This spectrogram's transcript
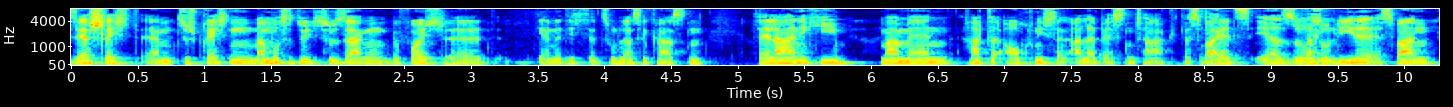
sehr schlecht ähm, zu sprechen. Man muss natürlich zusagen, bevor ich äh, gerne dich dazu lasse, Carsten, Taylor Heineke, my man, hatte auch nicht seinen allerbesten Tag. Das war jetzt eher so Nein. solide. Es waren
